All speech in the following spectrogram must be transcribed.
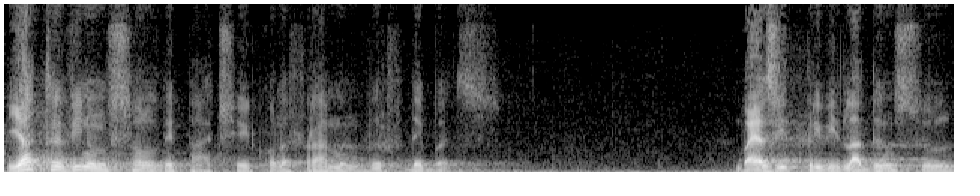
Iată vin un sol de pace, conăfram în vârf de băț. Baiazid, privit la dânsul,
